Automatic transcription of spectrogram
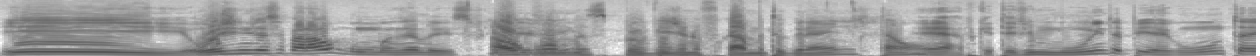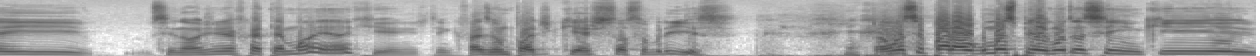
E hoje a gente vai separar algumas, né, Luiz? Porque teve- Algumas, pro vídeo não ficar muito grande, então. É, porque teve muita pergunta e senão a gente vai ficar até amanhã aqui. A gente tem que fazer um podcast só sobre isso. Então vou separar algumas perguntas assim que.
